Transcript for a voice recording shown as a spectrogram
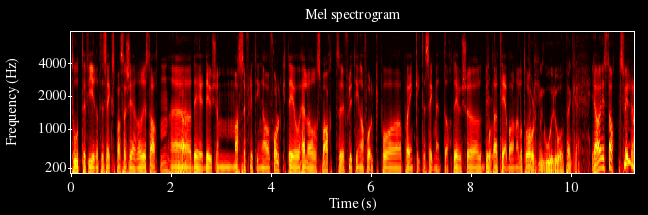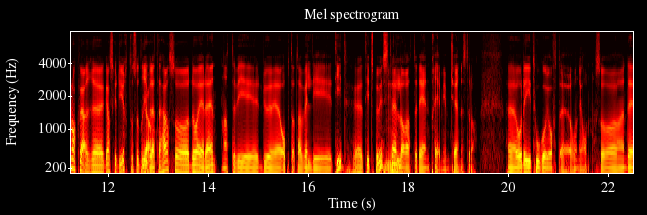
to til fire til seks passasjerer i starten. Eh, Ja. det, det er jo ikke masseflytting av folk, det er jo heller smart flytting av folk på, på enkelte segmenter. Det er jo ikke å bytte T-bane eller tog. Folk med god råd, tenker jeg. Ja, i starten vil det nok være eh, ganske dyrt å så drive Ja. dette her, så da er det enten at vi, du er opptatt av veldig tid, eh, tidsbevisst, Mm. eller at det er en premiumtjeneste, da. Eh, og de to går jo ofte hånd i hånd, så det,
